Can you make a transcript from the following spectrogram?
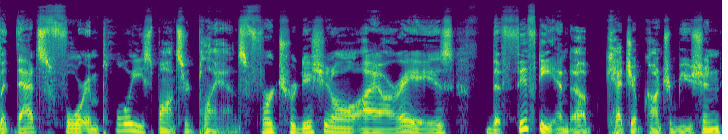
but that's for employee sponsored plans. For traditional IRAs, the 50 and up catch up contribution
